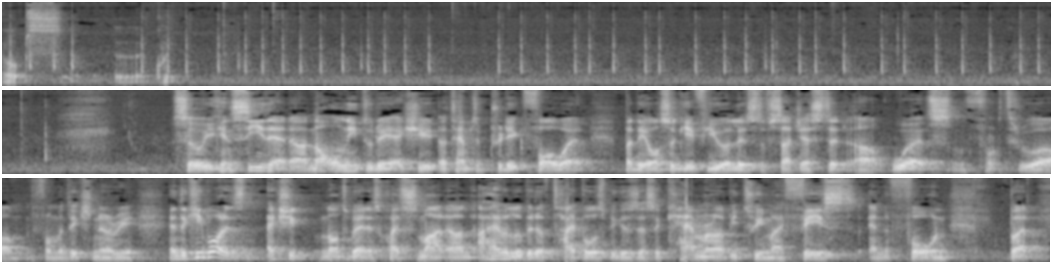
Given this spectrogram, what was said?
oops, the quick So you can see that uh, not only do they actually attempt to predict forward, but they also give you a list of suggested uh, words for, through um, from a dictionary. And the keyboard is actually not too bad. It's quite smart. Uh, I have a little bit of typos because there's a camera between my face and the phone. But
